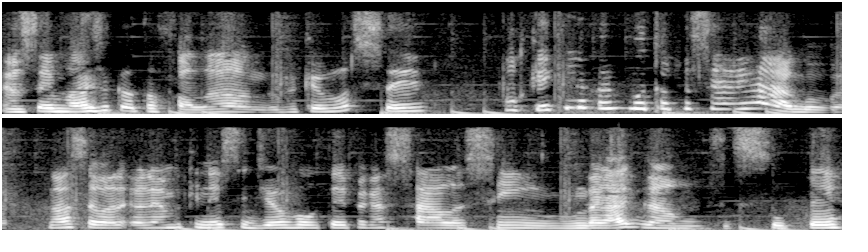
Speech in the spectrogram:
Eu sei mais do que eu tô falando do que você. Por que, que ele vai me botar pra servir água? Nossa, eu, eu lembro que nesse dia eu voltei pra sala, assim, um dragão, super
